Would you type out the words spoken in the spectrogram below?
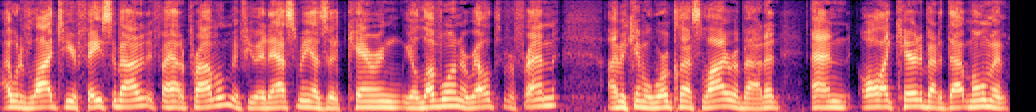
I would have lied to your face about it if I had a problem. If you had asked me as a caring you know, loved one or relative or friend, I became a world class liar about it. And all I cared about at that moment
